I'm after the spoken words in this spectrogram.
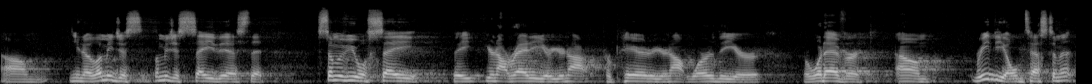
um, you know, let me, just, let me just say this that some of you will say that you're not ready or you're not prepared or you're not worthy or, or whatever. Um, read the Old Testament.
